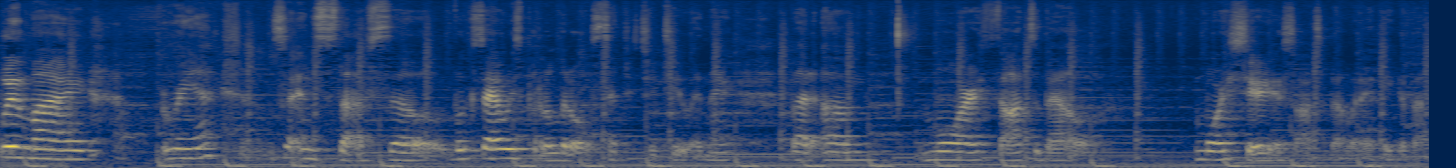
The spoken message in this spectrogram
with my reactions and stuff. So because I always put a little sentence or two in there. but um, more thoughts about, more serious thoughts about what I think about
